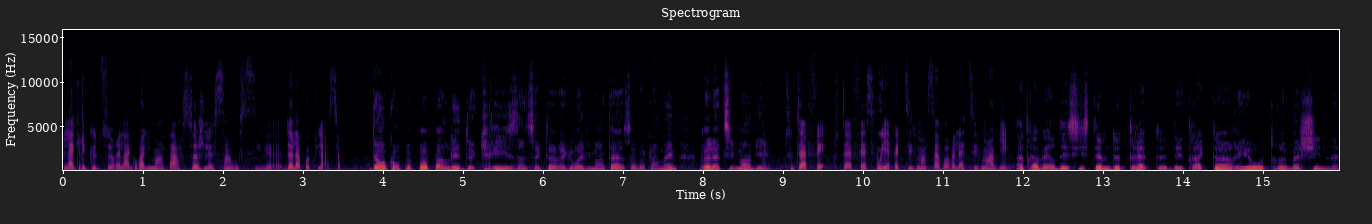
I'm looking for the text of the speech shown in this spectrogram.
l'agriculture et l'agroalimentaire. Ça, je le sens aussi euh, de la population. Donc, on ne peut pas parler de crise dans le secteur agroalimentaire. Ça va quand même relativement bien. Tout à fait, tout à fait. Oui, effectivement, ça va relativement bien. À travers des systèmes de traite, des tracteurs et autres machines,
